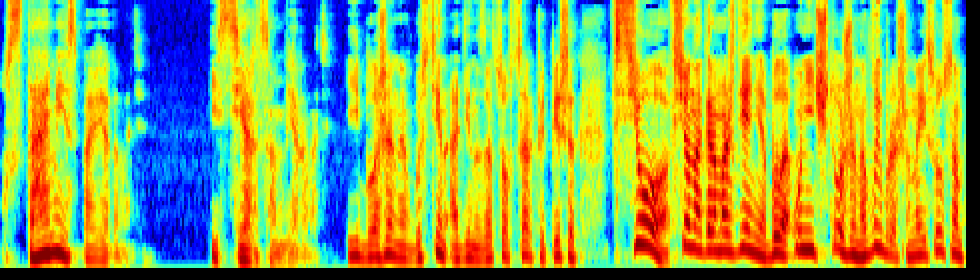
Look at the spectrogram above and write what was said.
устами исповедовать и сердцем веровать. И блаженный Августин, один из отцов церкви, пишет, все, все нагромождение было уничтожено, выброшено Иисусом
